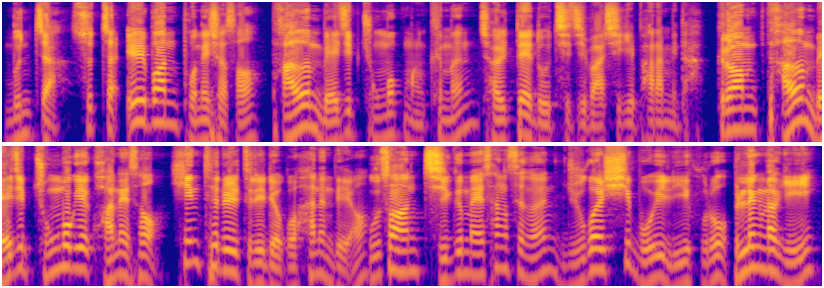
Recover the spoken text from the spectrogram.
문자 숫자 1번 보내셔서 다음 매집 종목만큼은 절대 놓치지 마시기 바랍니다. 그럼 다음 매집 종목에 관해서 힌트를 드리려고 하는데요. 우선 지금의 상승은 6월 15일 이후로 블랙락이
